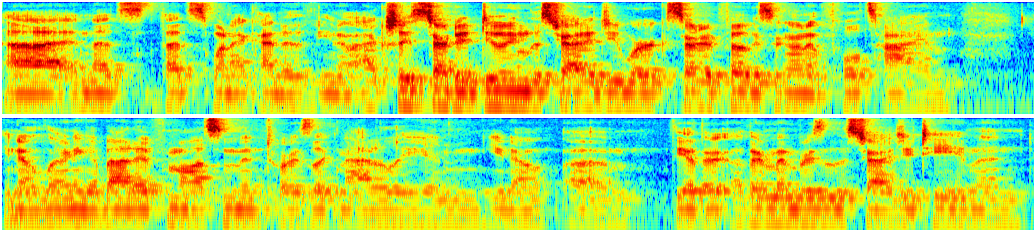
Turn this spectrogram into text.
uh, and that's that's when I kind of you know actually started doing the strategy work, started focusing on it full time. You know, learning about it from awesome mentors like Natalie and you know um, the other other members of the strategy team, and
